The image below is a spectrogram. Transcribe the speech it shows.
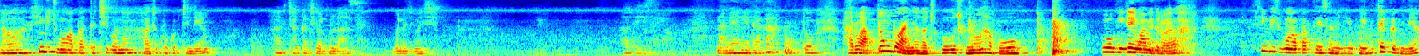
아, 신기주공 아파트 치고는 아주 고급지네요. 아, 잠깐 제 얼굴 나왔어요. 놀라지 마시고. 다돼 있어요. 남향에다가 또 바로 앞동도 아니어가지고 조용하고, 어, 굉장히 마음에 들어요. 신기주공 아파트에서는 이게 거의 호텔급이네요.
